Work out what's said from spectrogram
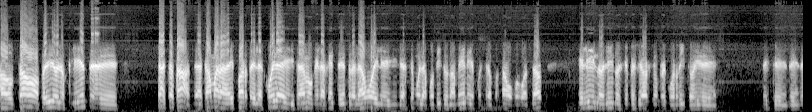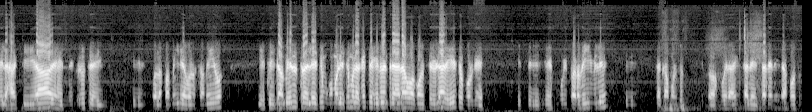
adoptado a pedido de los clientes, ya, ya está, la cámara es parte de la escuela y sabemos que la gente entra al agua y le, hacemos la fotito también y después se la pasamos por WhatsApp. Qué lindo, es lindo siempre llevarse un recuerdito ahí de, este, de, las actividades, del cruce con la familia, con los amigos. Y este, también le decimos, como le decimos a la gente que no entre al agua con celular y eso porque este, es muy perdible, eh, sacamos nosotros afuera, ahí salen, salen las fotos.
